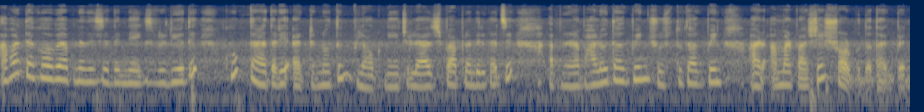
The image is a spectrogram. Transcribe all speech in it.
আবার দেখা হবে আপনাদের সাথে নেক্সট ভিডিওতে। খুব তাড়াতাড়ি একটা নতুন ব্লগ নিয়ে চলে আসবে আপনাদের কাছে। আপনারা ভালো থাকবেন, সুস্থ থাকবেন, আর আমার পাশে সর্বদা থাকবেন।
